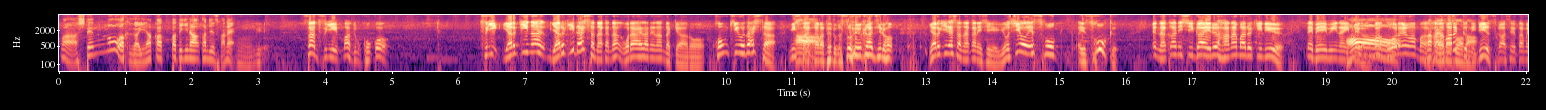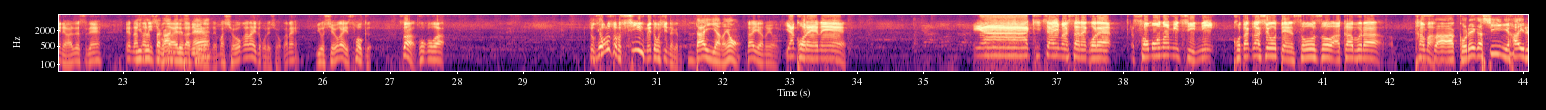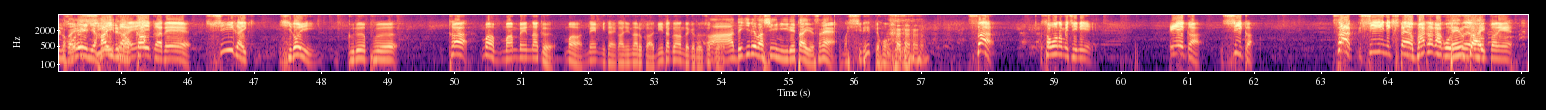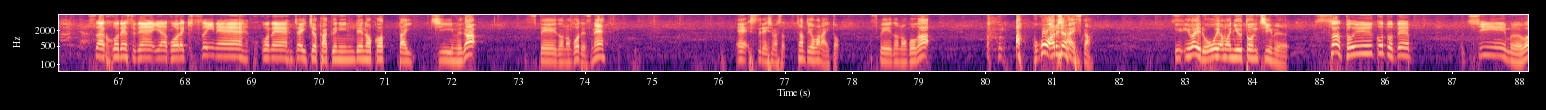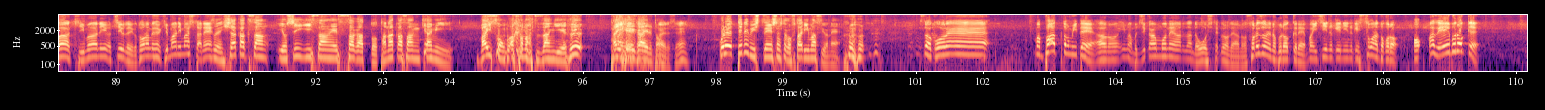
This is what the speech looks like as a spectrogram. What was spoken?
まあ、四天王枠がいなかった的な感じですかねう。。うん、さあ次、まあでもここ、次、やる気な、やる気出した中、なんかこれあれだね、なんだっけ、あの、本気を出したミスター空手とかそういう感じの、やる気出した中西、吉尾 S ホーク、S ホーク、で中西ガエル、花丸木龍、で、ベイビーナインメガ。まあこれはまあ、花丸君に龍使わせるためにあれですね。で、中西もガエルが感じですね龍なんで、まあしょうがないところでしょうかね。吉尾が S ホーク。さあ、ここが、ちょ、よそろそろ C 埋めてほしいんだけど。ダイヤの4。ダイヤの4。いや、これね。いやー、来ちゃいましたね、これ。そもの道に、小高商店、創造、赤ブ玉。さあ、これが C に入るのか A に入るのか。C か A かで、C がひどいグループか、まあ、まんべんなく、まあね、みたいな感じになるか、二択なんだけど、ちょっと、ああ、できれば C に入れたいですね。お前死ねって本当に。さあ、そもの道に、A か C か。さあ、C に来たよ、バカかこいつ。天才本当に。さあ、ここですね。いや、これきついね。ここね。じゃあ一応確認で残った1チームが、スペードの5ですね。え、失礼しました。ちゃんと読まないと。スペードの5が、あ、ここはあれじゃないですか。いいわゆる大山ニュートンチーム。さあ、ということで、チームは決まり、チームというかトーナメントが決まりましたねそう。ですね、飛車角さん、吉木さん、S サガット、田中さん、キャミー、バイソン、若松、ザンギエフ、太平ガエルとは。いですね。これ、テレビ出演した人が2人いますよね。そう、これ、まあ、パッと見て、あの、今も時間もね、あれなんで押してくので、あの、それぞれのブロックで、まあ、1位抜け、2位抜けしそうなところあ。まず A ブロック。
